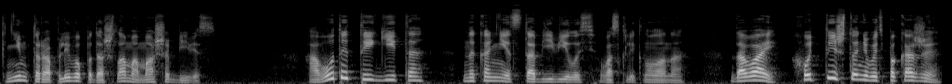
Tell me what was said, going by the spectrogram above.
К ним торопливо подошла мамаша Бивис. «А вот и ты, Гита, наконец-то объявилась!» — воскликнула она. «Давай, хоть ты что-нибудь покажи,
